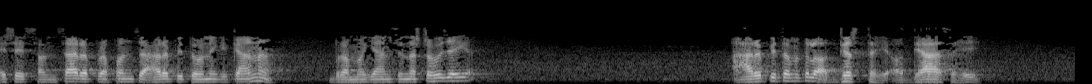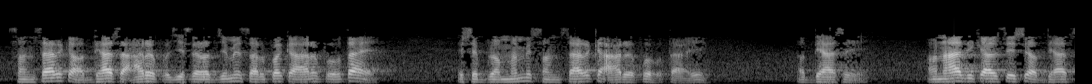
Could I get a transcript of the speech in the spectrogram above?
ऐसे संसार प्रपंच आरोपित होने के कारण ब्रह्म ज्ञान से नष्ट हो जाएगा। आरोपित मतलब अध्यस्त है, अध्यास है। संसार का अध्यास आरोप, जैसे राज्य में सर्प का आरोप होता है, ऐसे ब्रह्म में संसार का आरोप होता है। अध्यास है। अनादिकाल से इसे अध्यास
